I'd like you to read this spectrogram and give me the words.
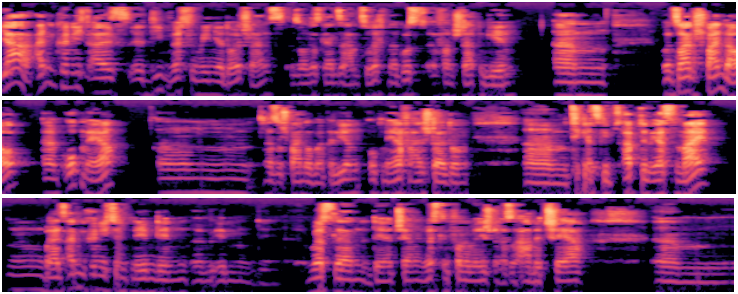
ja, angekündigt als äh, die WrestleMania Deutschlands soll das Ganze am 12. August äh, vonstatten gehen. Ähm, und zwar in Spandau, ähm, Open Air, ähm, also Spandau bei Berlin, Open Air Veranstaltung. Ähm, Tickets gibt's ab dem 1. Mai. Ähm, bereits angekündigt sind neben den, ähm, eben den Wrestlern der German Wrestling Federation, also Ahmed Cher ähm,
